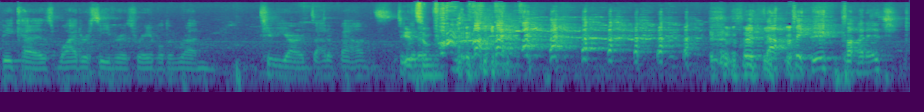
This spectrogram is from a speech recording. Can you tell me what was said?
because wide receivers were able to run two yards out of bounds to It's get impossible. a- without being punished?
